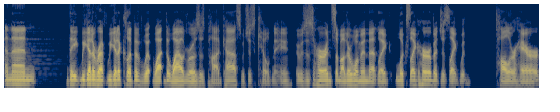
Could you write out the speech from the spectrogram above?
And then they we get a ref we get a clip of what, what the wild roses podcast which just killed me. It was just her and some other woman that like looks like her but just like with taller hair.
